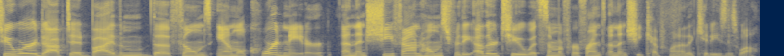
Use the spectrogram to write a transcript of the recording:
two were adopted by the the film's animal coordinator, and then she found homes for the other two with some of her friends, and then she kept one of the kitties as well.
